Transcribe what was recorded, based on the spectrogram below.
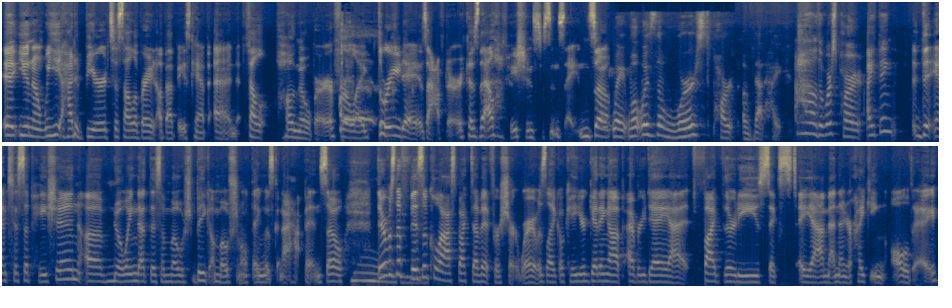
it, you know, we had a beer to celebrate up at base camp and felt hungover for like three days after because the elevation is just insane. So, wait, what was the worst part of that hike? Oh, the worst part, I think the anticipation of knowing that this emotion big emotional thing was going to happen. So mm. there was the mm. physical aspect of it for sure where it was like okay, you're getting up every day at 5:30, 6 a.m. and then you're hiking all day.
